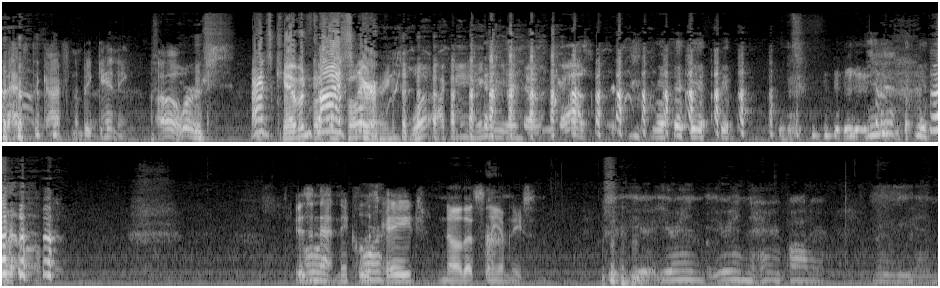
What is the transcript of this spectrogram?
That's the guy from the beginning. Oh, Worse. That's Kevin Costner. What? I can't hear you. Kevin Costner. isn't that Nicolas Cage? No, that's Liam Neeson. you're, you're in you're in the Harry Potter movie, and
